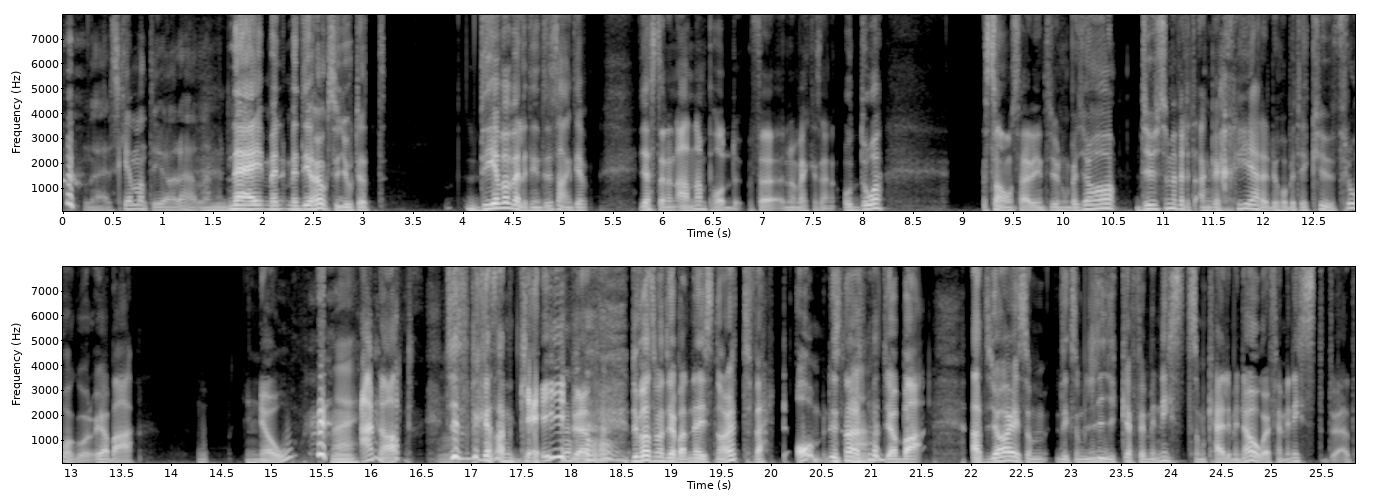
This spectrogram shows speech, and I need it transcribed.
Nej det ska man inte göra heller. Det- Nej, men, men det har också gjort att det var väldigt intressant. Jag gästade en annan podd för några veckor sedan och då sa hon så här i intervjun, hon bara ja, du som är väldigt engagerad i hbtq-frågor och jag bara No, Nej. I'm not. Just because I'm gay. Det var som att jag bara, nej snarare tvärtom. Det är snarare Ja. som att jag bara, att jag är som liksom lika feminist som Kylie Minogue är feminist. Du vet.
